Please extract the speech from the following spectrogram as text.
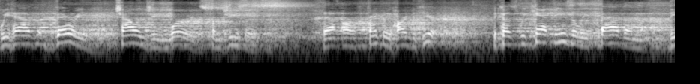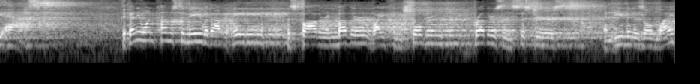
we have very challenging words from Jesus that are frankly hard to hear because we can't easily fathom the ask. If anyone comes to me without hating his father and mother, wife and children, brothers and sisters, and even his own life,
